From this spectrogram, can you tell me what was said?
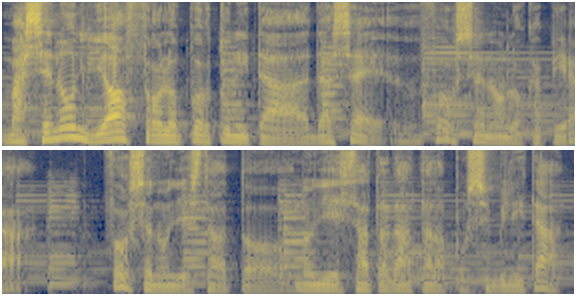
Ma se non gli offro l'opportunità da sé, forse non lo capirà, forse non gli è, stato, non gli è stata data la possibilità.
